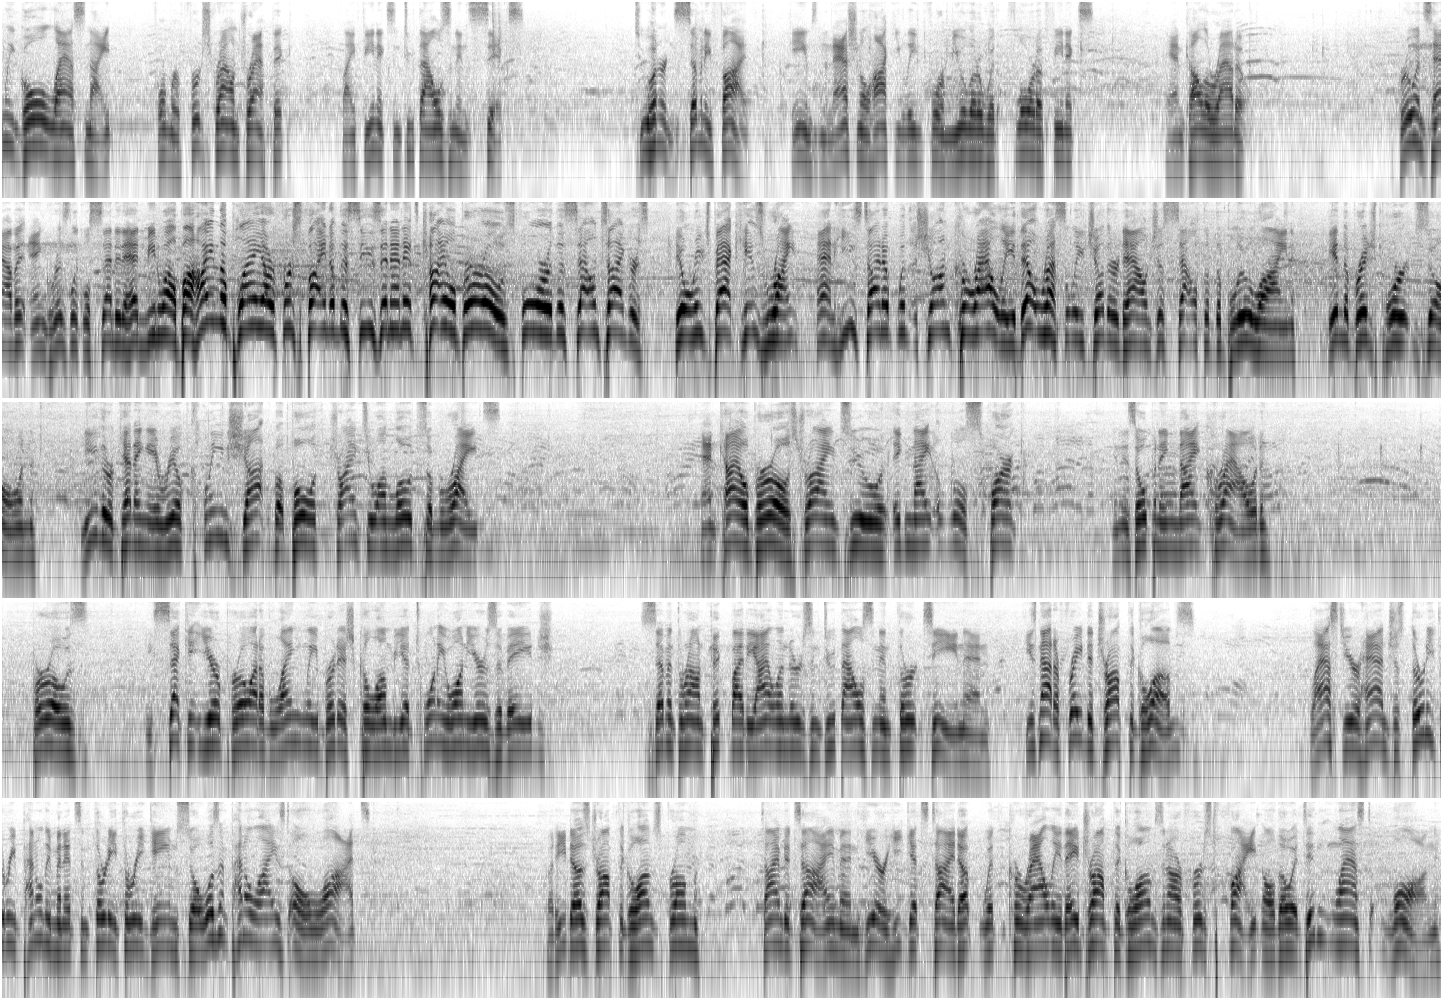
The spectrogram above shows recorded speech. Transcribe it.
only goal last night. Former first round draft pick by Phoenix in 2006. 275 games in the National Hockey League for Mueller with Florida, Phoenix, and Colorado. Bruins have it, and Grzelcyk will send it ahead. Meanwhile, behind the play, our first fight of the season, and it's Kyle Burroughs for the Sound Tigers. He'll reach back his right, and he's tied up with Sean Kuraly. They'll wrestle each other down just south of the blue line in the Bridgeport zone. Neither getting a real clean shot, but both trying to unload some rights. And Kyle Burroughs trying to ignite a little spark in this opening night crowd. Burroughs, a second year pro out of Langley, British Columbia, 21 years of age. Seventh round pick by the Islanders in 2013, and he's not afraid to drop the gloves. Last year had just 33 penalty minutes in 33 games, so it wasn't penalized a lot. But he does drop the gloves from time to time, and here he gets tied up with Kuraly. They drop the gloves in our first fight, although it didn't last long.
